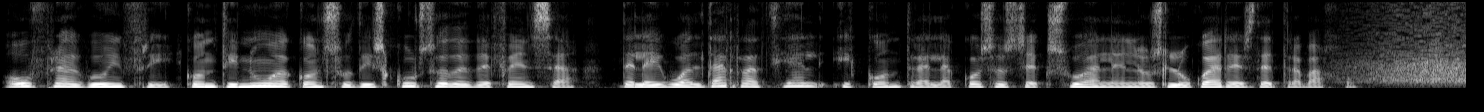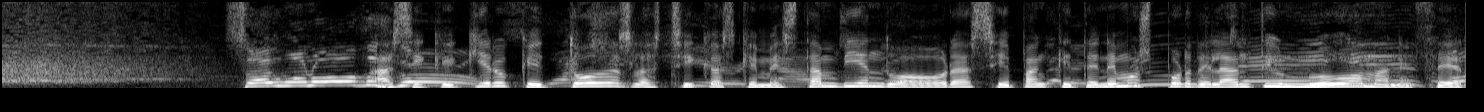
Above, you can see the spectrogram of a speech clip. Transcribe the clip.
Oprah Winfrey continúa con su discurso de defensa de la igualdad racial y contra el acoso sexual en los lugares de trabajo. Así que quiero que todas las chicas que me están viendo ahora sepan que tenemos por delante un nuevo amanecer.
